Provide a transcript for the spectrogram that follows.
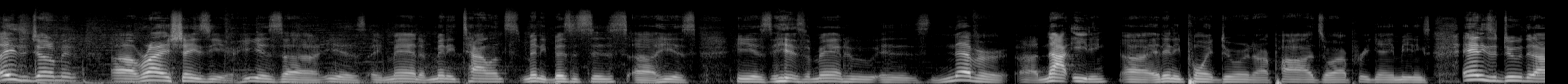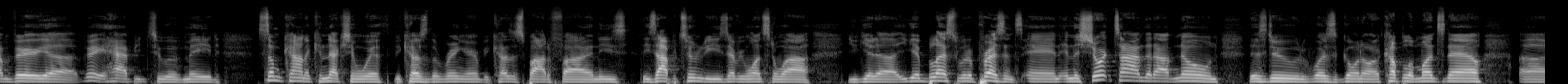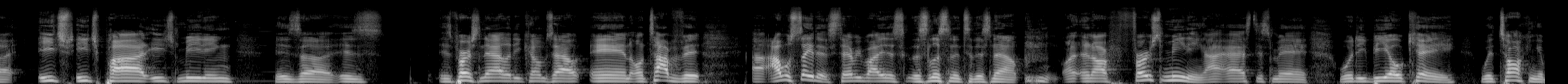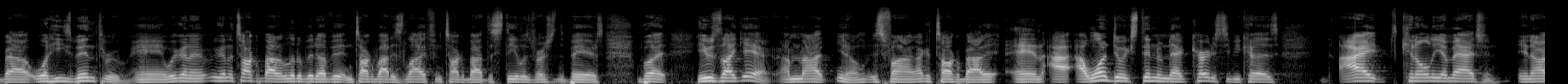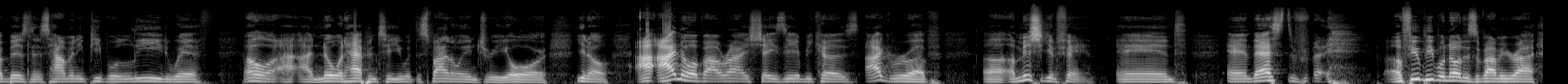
Ladies and gentlemen, uh, Ryan Shazier. He is uh, he is a man of many talents, many businesses. Uh, he is he is he is a man who is never uh, not eating uh, at any point during our pods or our pregame meetings. And he's a dude that I'm very uh, very happy to have made some kind of connection with because of the ringer, because of Spotify, and these these opportunities. Every once in a while, you get uh, you get blessed with a presence. And in the short time that I've known this dude, was going on a couple of months now. Uh, each each pod, each meeting, his uh, his his personality comes out, and on top of it. Uh, I will say this to everybody that's, that's listening to this now. In our first meeting, I asked this man, would he be okay with talking about what he's been through, and we're gonna we're gonna talk about a little bit of it and talk about his life and talk about the Steelers versus the Bears. But he was like, "Yeah, I'm not, you know, it's fine. I could talk about it." And I, I wanted to extend him that courtesy because I can only imagine in our business how many people lead with oh, I, I, know what happened to you with the spinal injury, or you know, I, I know about Ryan Shazier because I grew up uh, a Michigan fan, and and that's the, a few people know this about me, Ryan.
